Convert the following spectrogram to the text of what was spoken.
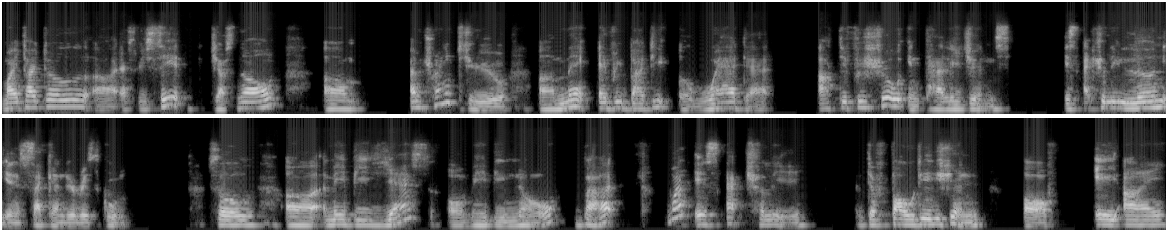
my title, uh, as we said just now, um, I'm trying to uh, make everybody aware that artificial intelligence is actually learned in secondary school. So uh, maybe yes or maybe no, but what is actually the foundation of AI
